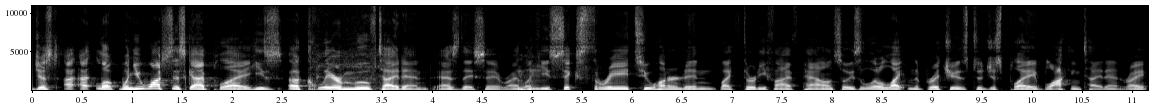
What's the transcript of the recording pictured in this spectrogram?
just I, I, look when you watch this guy play he's a clear move tight end as they say right mm-hmm. like he's 6'3 200 and like 35 pounds so he's a little light in the britches to just play blocking tight end right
